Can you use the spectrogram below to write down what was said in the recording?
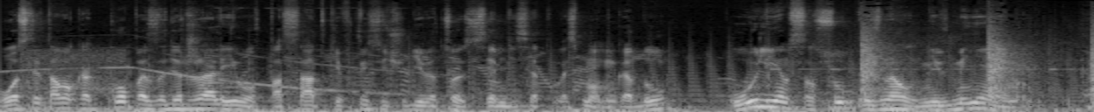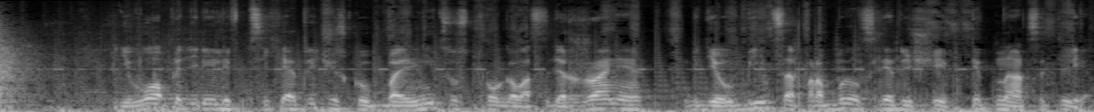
После того, как копы задержали его в посадке в 1978 году, Уильямса суд признал невменяемым его определили в психиатрическую больницу строгого содержания, где убийца пробыл следующие 15 лет.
